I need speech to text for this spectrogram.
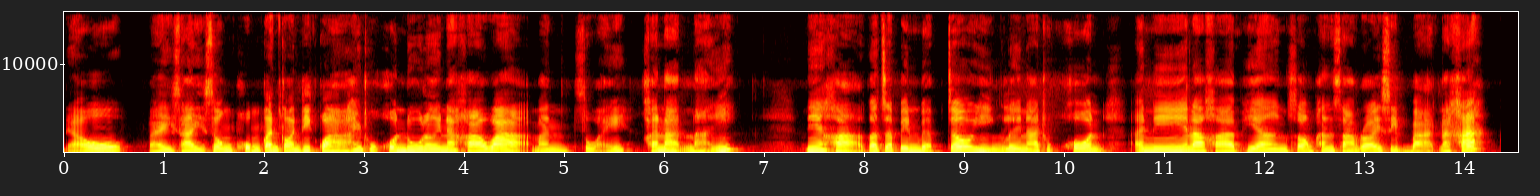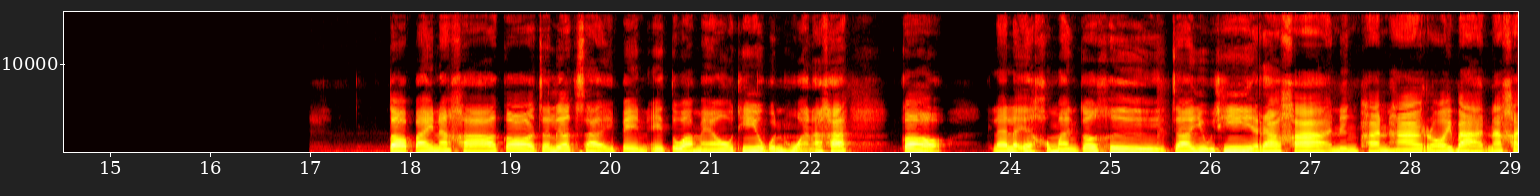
เดี๋ยวไปใส่ทรงผมกันก่อนดีกว่าให้ทุกคนดูเลยนะคะว่ามันสวยขนาดไหน นี่ค่ะก็จะเป็นแบบเจ้าหญิงเลยนะทุกคน อันนี้ราคาเพียง 2,310 บาทนะคะ ต่อไปนะคะก็จะเลือกใส่เป็นไอตัวแมวที่อยู่บนหัวนะคะ ก็รายละเอียดของมันก็คือจะอยู่ที่ราคา 1,500 บาทนะคะ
